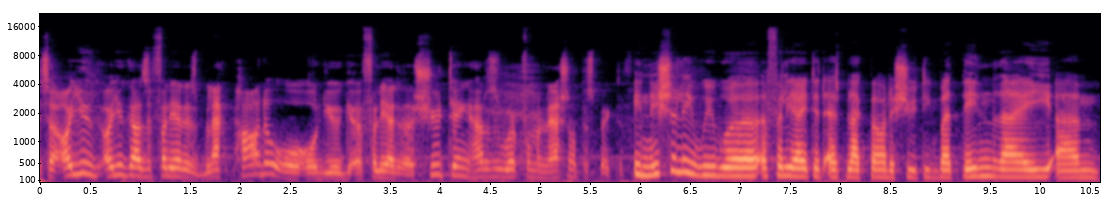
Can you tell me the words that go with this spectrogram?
so are you are you guys affiliated as Black Powder or, or do you get affiliated as Shooting? How does it work from a national perspective? Initially, we were affiliated as Black Powder Shooting, but then they um,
